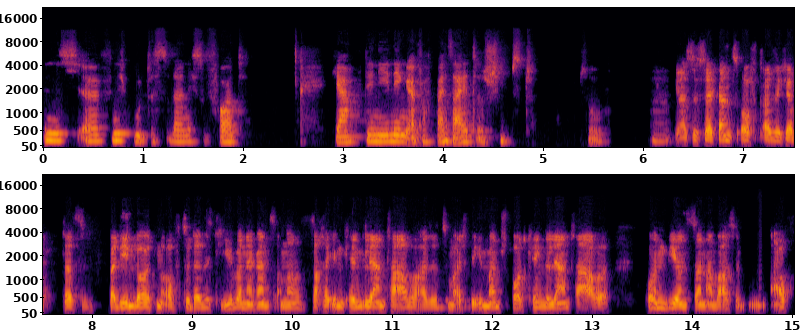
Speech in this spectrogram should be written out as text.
finde ich, äh, finde ich gut, dass du da nicht sofort ja, denjenigen einfach beiseite schiebst. So. Ja. es ist ja ganz oft, also ich habe das bei den Leuten oft so, dass ich die über eine ganz andere Sache eben kennengelernt habe, also zum Beispiel eben beim Sport kennengelernt habe und wir uns dann aber auch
